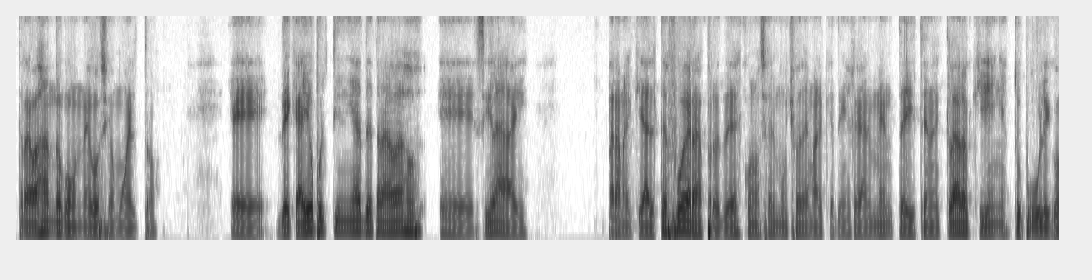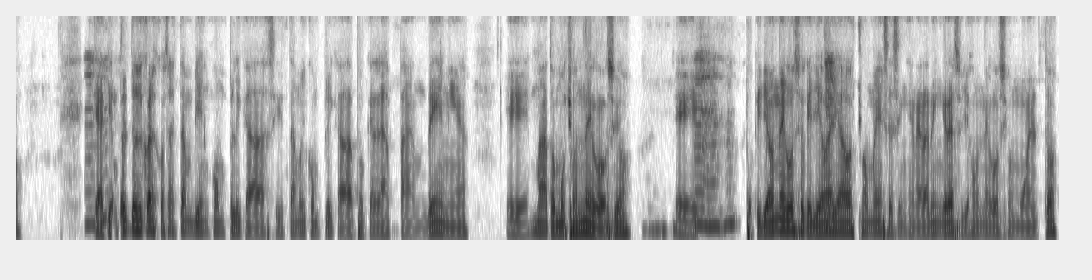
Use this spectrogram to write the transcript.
trabajando con un negocio muerto. Eh, de que hay oportunidades de trabajo, eh, sí la hay, para marquearte fuera, pero debes conocer mucho de marketing realmente y tener claro quién es tu público. Que aquí en Puerto Rico las cosas están bien complicadas, sí está muy complicada porque la pandemia eh, mató muchos negocios. Eh, porque ya un negocio que lleva ya ocho meses sin generar ingresos, ya es un negocio muerto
